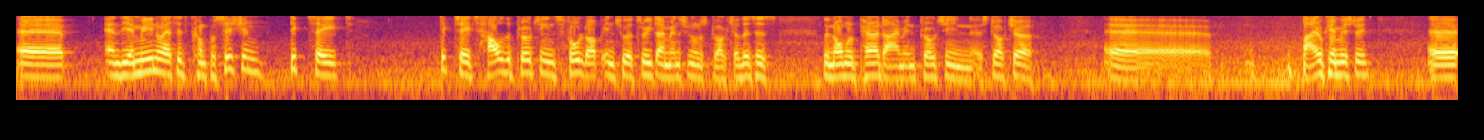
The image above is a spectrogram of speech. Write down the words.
Uh, and the amino acid composition dictate dictates how the proteins fold up into a three-dimensional structure. This is the normal paradigm in protein uh, structure uh, biochemistry. Uh,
